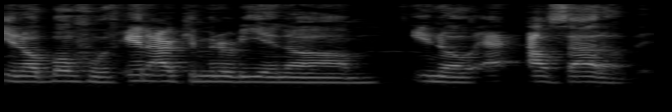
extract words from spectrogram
you know, both within our community and, um, you know, outside of it.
